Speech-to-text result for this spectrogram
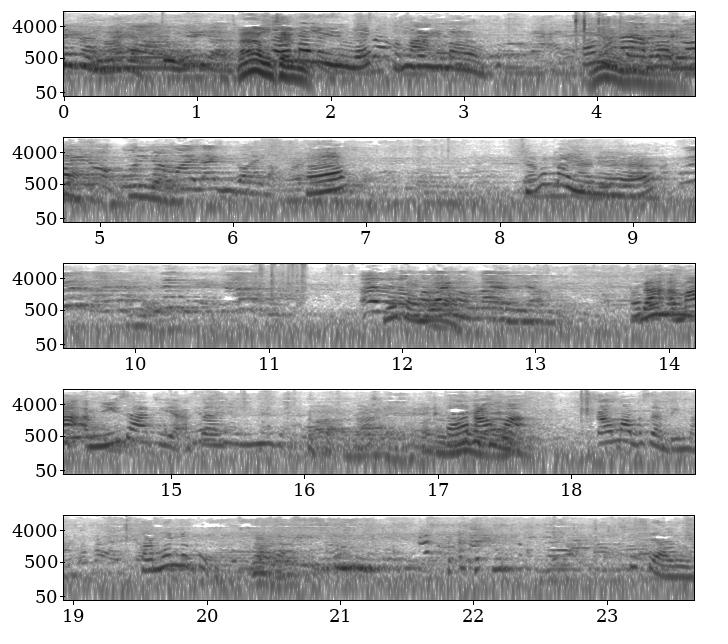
10ခုမလို့ယူလေဒီလိုယူမအောင်ဟုတ်ကဲ့ကိုကြီးကမိုင်းလိုက်ပြီးတော့ဟမ်ဒီမှာယူနေရအဲ့ဒါမိုင်းမိုင်းလိုက်ရဒါအမအမီးစားကြည့်ရအစမ်းကောင်းမကောင်းမပတ်စံပြီးမှာဘာမှမလုပ်ဘူးဆရာလေး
